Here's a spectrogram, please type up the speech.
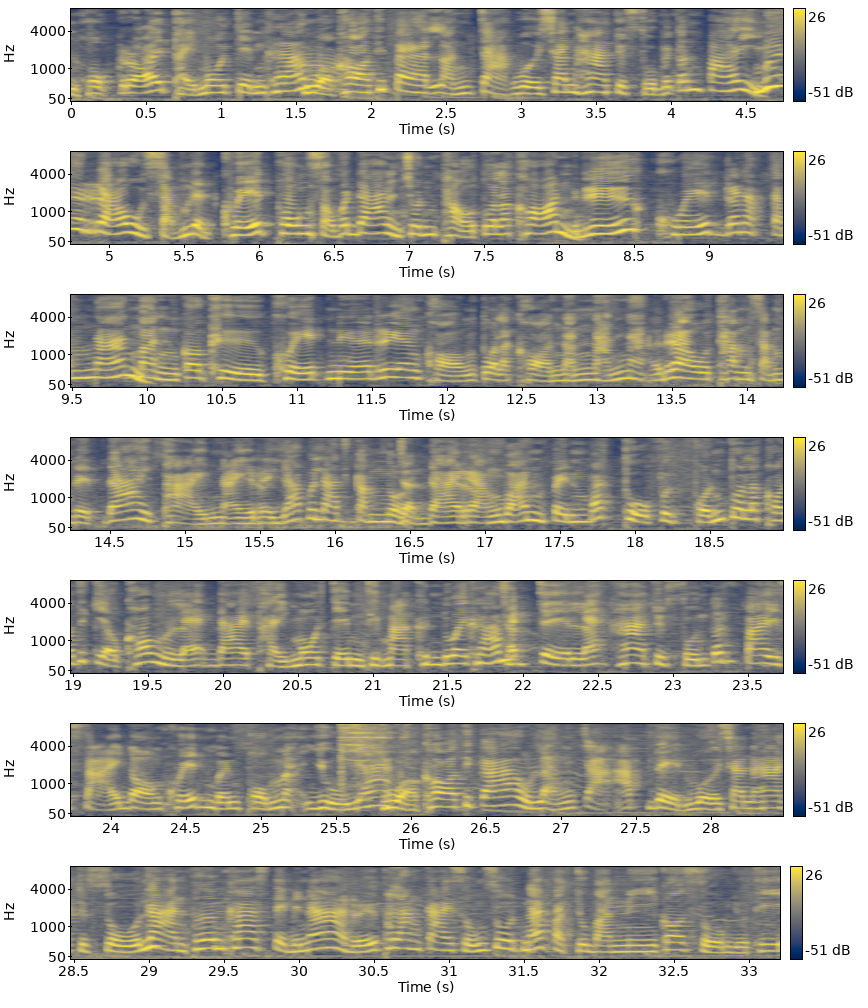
1,600 ไผ่โมเจมครับ หัวข้อที่ 8 หลังจากเวอร์ชัน5.0 เป็นต้นไป เมื่อเราสำเร็จเควสพงศาวดารชนเผ่าตัวละคร หรือเควสระดับตำนานมันก็คือเควสเนื้อเรื่องของตัวละครนั้นๆน่ะเราทำสำเร็จได้ภายในระยะเวลากำหนดจะได้รางวัลเป็นวัตถุฝึกฝนตัวละครที่เกี่ยวข้อง และได้ไผ่โมเจมที่มากขึ้นด้วยครับ ชัดเจนและ 5.0 ต้นไปสายดองเควสเหมือนผมอะอยู่ยากหัวข้อที่ 9 หลังจากอัปเดตเวอร์ชัน 5.0 การเพิ่มค่าสเตมินาหรือพลังกายสูงสุดณปัจจุบันนี้ก็สูงอยู่ที่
